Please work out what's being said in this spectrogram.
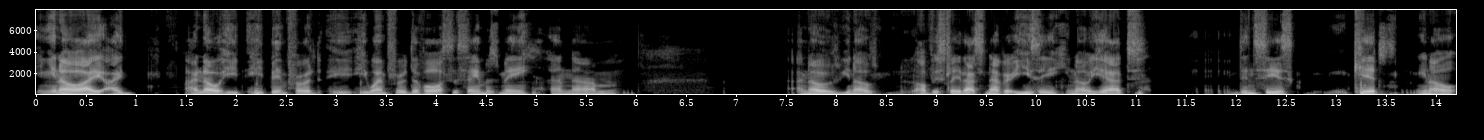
you know i i i know he he'd been through a- he he went through a divorce the same as me and um i know you know obviously that's never easy you know he had didn't see his kid you know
